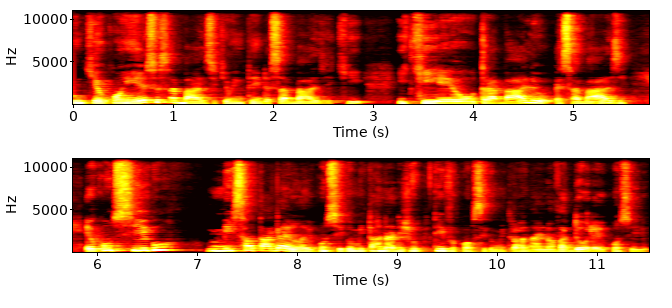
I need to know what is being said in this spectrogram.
em que eu conheço essa base, que eu entendo essa base que, e que eu trabalho essa base, eu consigo me saltar dela, eu consigo me tornar disruptiva, eu consigo me tornar inovadora, eu consigo.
